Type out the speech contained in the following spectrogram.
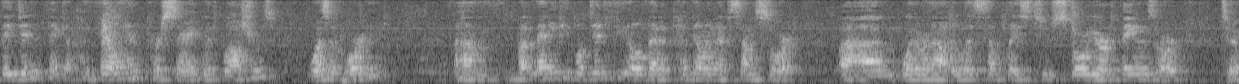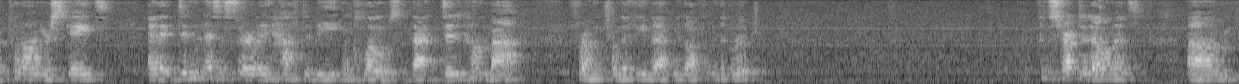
They didn't think a pavilion per se with washrooms was important, um, but many people did feel that a pavilion of some sort, um, whether or not it was someplace to store your things or to put on your skates, and it didn't necessarily have to be enclosed. That did come back from, from the feedback we got from the group. Constructed elements. Um,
